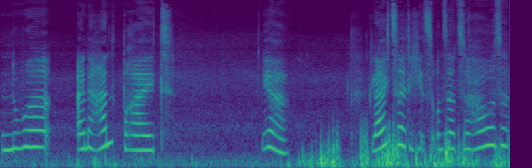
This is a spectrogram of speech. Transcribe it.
nur eine Handbreit. Ja, gleichzeitig ist unser Zuhause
